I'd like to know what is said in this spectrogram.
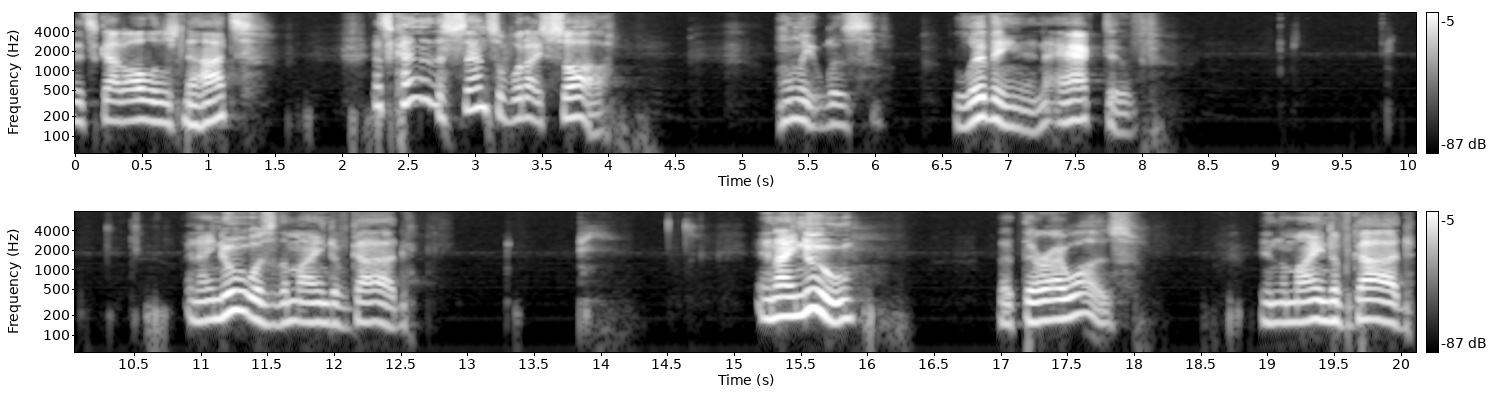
and it's got all those knots. That's kind of the sense of what I saw. Only it was living and active. And I knew it was the mind of God. And I knew that there I was in the mind of God.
